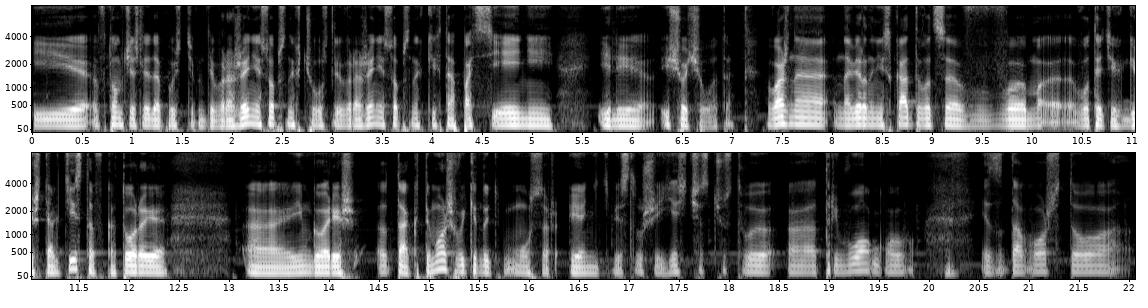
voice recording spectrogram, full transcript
и в том числе, допустим, для выражения собственных чувств, для выражения собственных каких-то опасений или еще чего-то. Важно, наверное, не скатываться в вот этих гештальтистов, которые э, им говоришь, так, ты можешь выкинуть мусор? И они тебе, слушай, я сейчас чувствую э, тревогу из-за того, что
